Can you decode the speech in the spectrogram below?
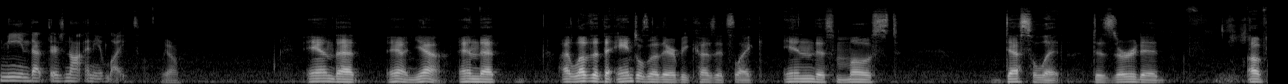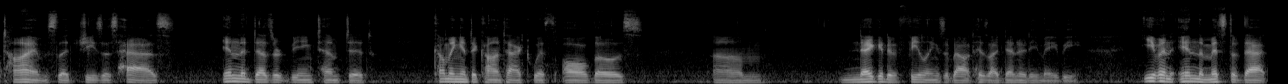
mean that there's not any light. Yeah. And that, and yeah, and that I love that the angels are there because it's like in this most desolate, deserted of times that Jesus has in the desert being tempted, coming into contact with all those um, negative feelings about his identity, maybe. Even in the midst of that,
